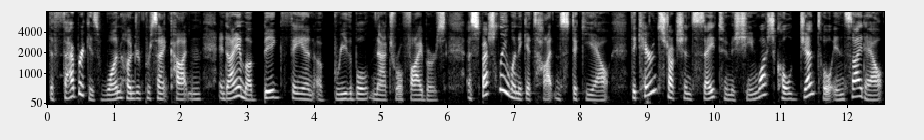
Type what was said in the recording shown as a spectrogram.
The fabric is 100% cotton, and I am a big fan of breathable natural fibers, especially when it gets hot and sticky out. The care instructions say to machine wash cold gentle inside out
